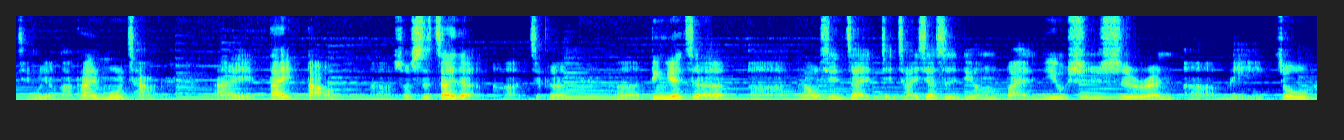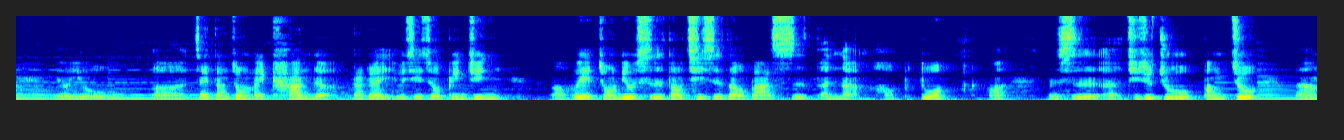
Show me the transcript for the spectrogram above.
请为马太牧场来带导啊！说实在的啊，这个呃订阅者啊，那我现在检查一下是两百六十四人啊，每周有有呃在当中来看的，大概有些时候平均啊会从六十到七十到八十等呢，啊不多啊，但是呃其实主帮助。让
